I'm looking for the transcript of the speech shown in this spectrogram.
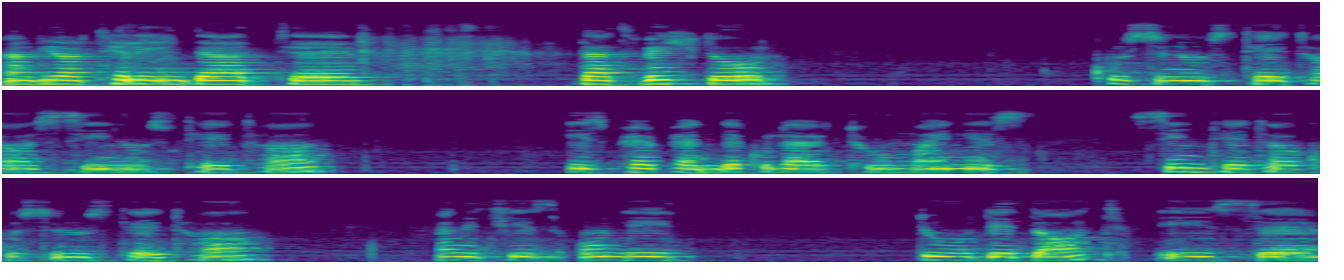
And we are telling that uh, that vector cosinus theta sinus theta is perpendicular to minus sin theta cosinus theta and it is only do the dot is uh,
